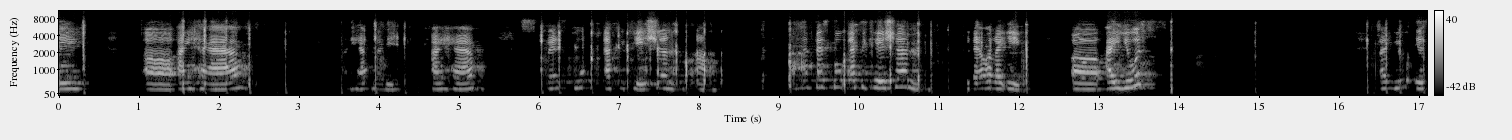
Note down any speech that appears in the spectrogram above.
I เอ่อ I have I have อะไรดี I have Facebook application อ่า I have Facebook application แล้วอะไรอีกเอ่อ I use I use it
